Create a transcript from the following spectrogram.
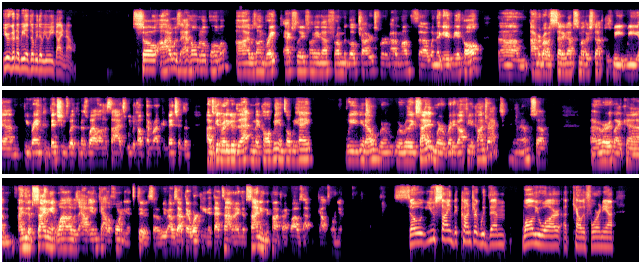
you're gonna be a WWE guy now? So I was at home in Oklahoma. I was on break, actually, funny enough, from the Globetrotters for about a month uh, when they gave me a call. Um, I remember I was setting up some other stuff because we we um, we ran conventions with them as well on the side, so we would help them run conventions. And I was getting ready to do that, and they called me and told me, "Hey, we you know we're we're really excited and we're ready to offer you a contract." You know, so I remember like um, I ended up signing it while I was out in California too. So we, I was out there working at that time, and I ended up signing the contract while I was out in California. So you signed the contract with them while you are at California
